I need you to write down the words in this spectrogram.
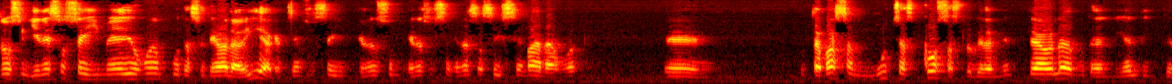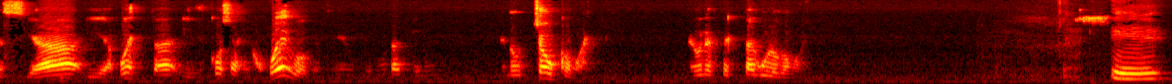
Entonces, y en esos seis y medio, bueno, puta, se te va la vida, ¿cachai? En, en, en, esas seis semanas, bueno, eh, te pasan muchas cosas, lo que también te habla del nivel de intensidad y de apuesta y de cosas en juego, en, en, un show como este, en un espectáculo como este. Eh,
